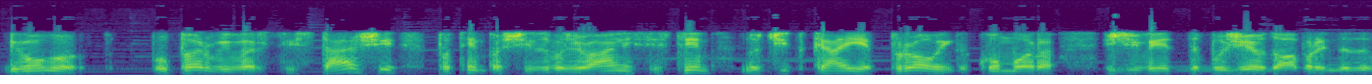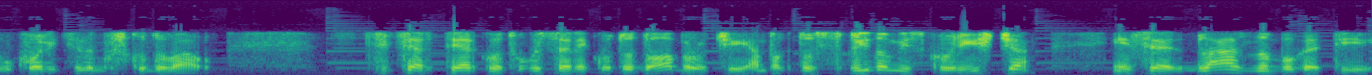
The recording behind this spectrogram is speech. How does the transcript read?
bi mogel v prvi vrsti starši, potem pa še izobraževalni sistem naučiti, kaj je prav in kako mora živeti, da bo živel dobro in da okolici ne bo škodoval. Sicer terko, tako se reče, to dobro uči, ampak to s pridom izkorišča in se blazno bogati.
